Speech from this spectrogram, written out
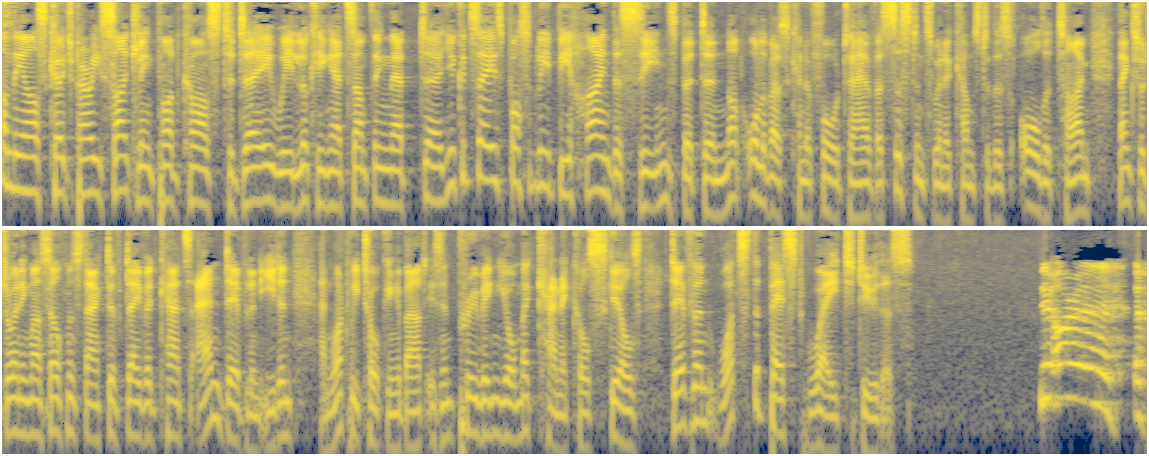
On the Ask Coach Parry Cycling podcast today, we're looking at something that uh, you could say is possibly behind the scenes, but uh, not all of us can afford to have assistance when it comes to this all the time. Thanks for joining myself, Mr. Active, David Katz, and Devlin Eyden. And what we're talking about is improving your mechanical skills. Devlin, what's the best way to do this? There are a, a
